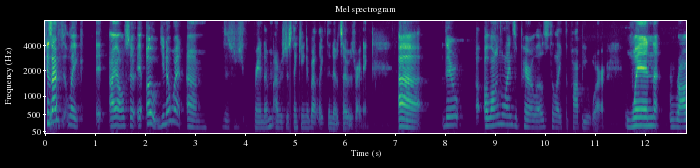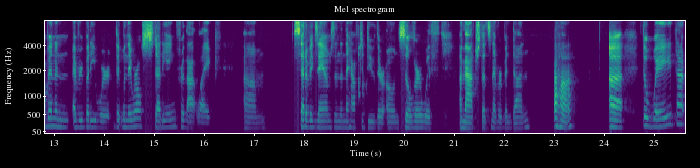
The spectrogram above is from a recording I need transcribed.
Because I've like I also it, oh you know what um this is random. I was just thinking about like the notes I was writing. Uh there along the lines of parallels to like the Poppy War when Robin and everybody were that when they were all studying for that like um set of exams and then they have to do their own silver with a match that's never been done. Uh-huh. Uh the way that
